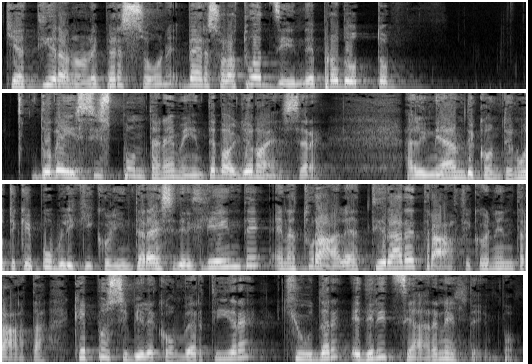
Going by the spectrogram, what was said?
che attirano le persone verso la tua azienda e prodotto, dove essi spontaneamente vogliono essere. Allineando i contenuti che pubblichi con gli interessi del cliente è naturale attirare traffico in entrata che è possibile convertire, chiudere e deliziare nel tempo.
